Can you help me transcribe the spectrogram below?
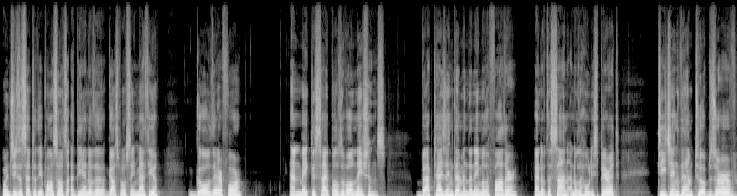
When Jesus said to the apostles at the end of the Gospel of St. Matthew, Go therefore and make disciples of all nations, baptizing them in the name of the Father, and of the Son, and of the Holy Spirit, teaching them to observe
